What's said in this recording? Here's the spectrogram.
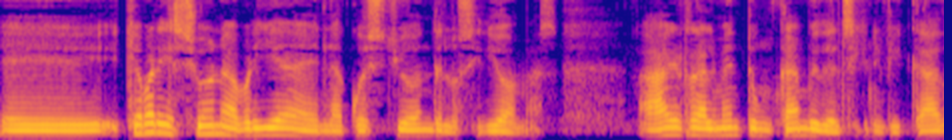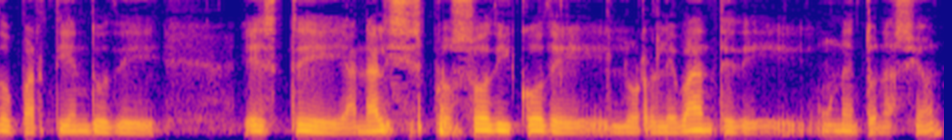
eh, ¿qué variación habría en la cuestión de los idiomas? ¿Hay realmente un cambio del significado partiendo de este análisis prosódico de lo relevante de una entonación?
